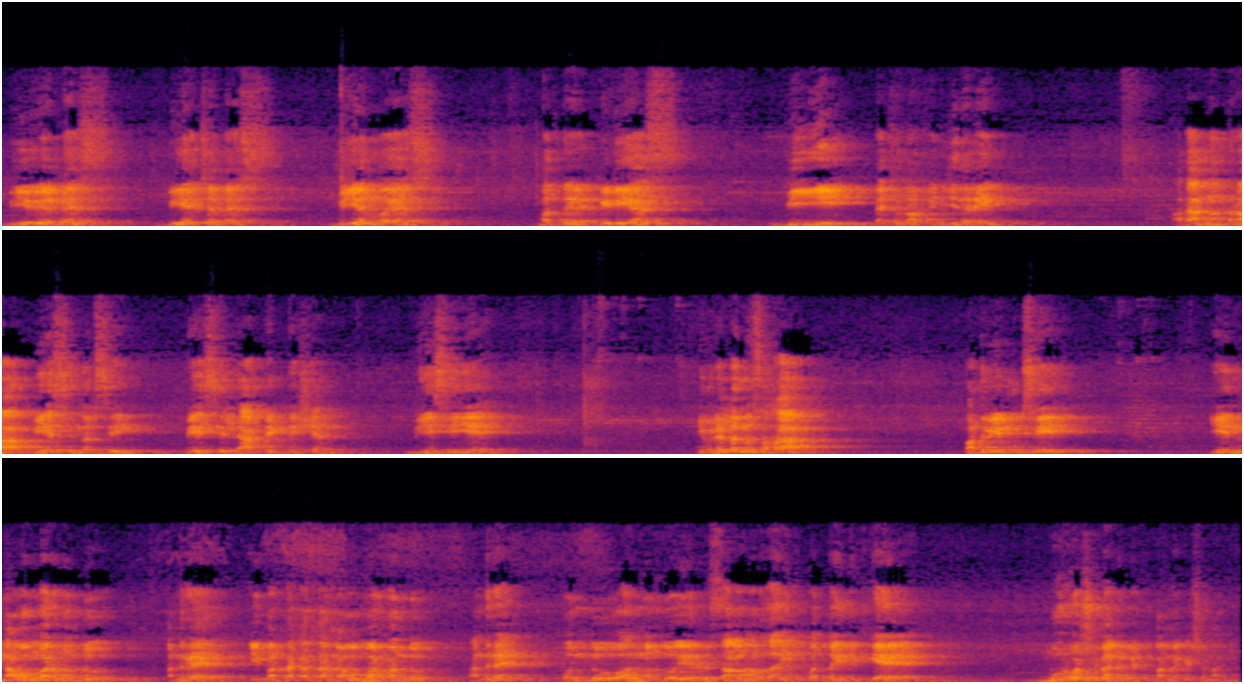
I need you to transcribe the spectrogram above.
B U M S B H M S B N Y S ಮತ್ತೆ B D S B E bachelor of engineering ಅದಾದ ನಂತರ B S C nursing B S C lab technician B C A ಇವರೆಲ್ಲನೂ ಸಹ ಪದವಿ ಮುಗಿಸಿ ಈ ನವೆಂಬರ್ ಒಂದು, ಅಂದರೆ ಈ ಬರ್ತಕ್ಕಂಥ ನವೆಂಬರ್ ಒಂದು, ಅಂದರೆ ಒಂದು, ಹನ್ನೊಂದು, ಎರಡು ಸಾವಿರದ ಇಪ್ಪತ್ತೈದಕ್ಕೆ ಮೂರು ವರ್ಷಗಳಾಗಬೇಕು ಕನ್ವಕೇಶನ್ ಆಗಿ.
